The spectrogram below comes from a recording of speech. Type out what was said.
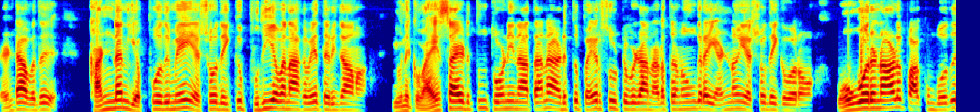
ரெண்டாவது கண்ணன் எப்போதுமே யசோதைக்கு புதியவனாகவே தெரிஞ்சானான் இவனுக்கு வயசாயிடுத்துன்னு தோணினா தானே அடுத்து பெயர் சூட்டு விழா நடத்தணுங்கிற எண்ணம் யசோதைக்கு வரும். ஒவ்வொரு நாளும் பார்க்கும்போது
